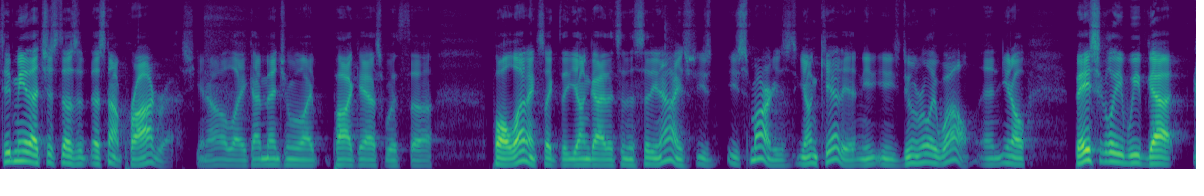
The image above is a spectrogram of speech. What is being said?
to me, that just doesn't, that's not progress. You know, like I mentioned with my podcast with uh, Paul Lennox, like the young guy that's in the city now, he's, he's, he's smart. He's a young kid and he, he's doing really well. And, you know, basically we've got,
